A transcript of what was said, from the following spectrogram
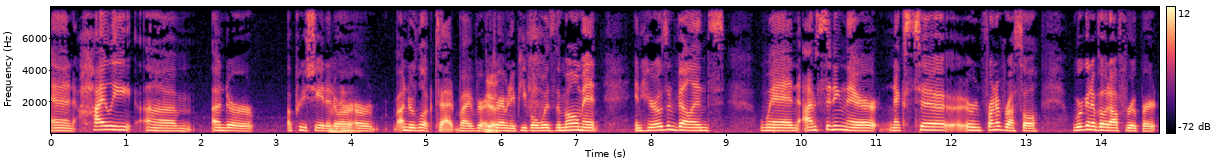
and highly um, underappreciated or, or underlooked at by very, Yeah. very many people was the moment in Heroes and Villains when I'm sitting there next to or in front of Russell. We're going to vote off Rupert.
